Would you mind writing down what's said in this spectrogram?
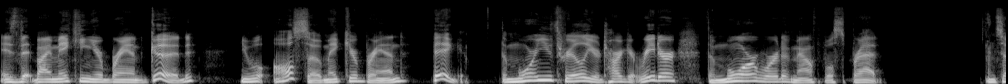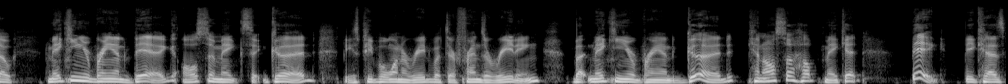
is that by making your brand good, you will also make your brand big. The more you thrill your target reader, the more word of mouth will spread. And so making your brand big also makes it good because people want to read what their friends are reading. But making your brand good can also help make it big because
